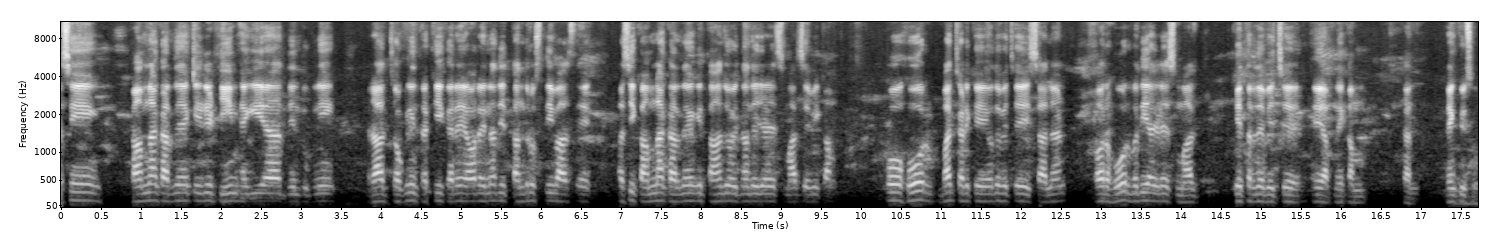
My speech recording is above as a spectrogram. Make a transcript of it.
ਅਸੀਂ ਕਾਮਨਾ ਕਰਦੇ ਹਾਂ ਕਿ ਜਿਹੜੀ ਟੀਮ ਹੈਗੀ ਆ, ਦਿਨ ਦੁਗਣੀ, ਰਾਤ ਚੌਗਣੀ ਤਰੱਕੀ ਕਰੇ ਔਰ ਇਹਨਾਂ ਦੀ ਤੰਦਰੁਸਤੀ ਵਾਸਤੇ ਅਸੀਂ ਕਾਮਨਾ ਕਰਦੇ ਹਾਂ ਕਿ ਤਾਂ ਜੋ ਇਦਾਂ ਦੇ ਜਿਹੜੇ ਸਮਾਜ ਸੇਵੀ ਕੰਮ ਉਹ ਹੋਰ ਵੱਧ ਚੜ ਕੇ ਉਹਦੇ ਵਿੱਚ ਹਿੱਸਾ ਲੈਣ ਔਰ ਹੋਰ ਵਧੀਆ ਜਿਹੜੇ ਸਮਾਜ ਖੇਤਰ ਦੇ ਵਿੱਚ ਇਹ ਆਪਣੇ ਕੰਮ ਕਰਨ। Thank you so much.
